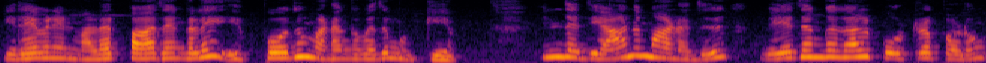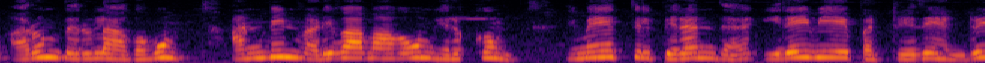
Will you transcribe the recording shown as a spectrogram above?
இறைவனின் மலர்பாதங்களை எப்போதும் வணங்குவது முக்கியம். இந்த தியானமானது வேதங்களால் போற்றப்படும் அரும்பெருளாகவும் அன்பின் வடிவமாகவும் இருக்கும். இமயத்தில் பிறந்த இறைவியை பற்றியது என்று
